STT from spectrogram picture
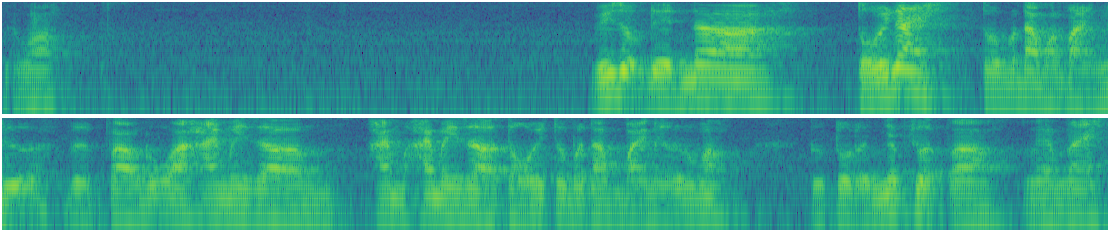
đúng không? Ví dụ đến uh, tối nay tôi vẫn đăng một bài nữa vào lúc là 20 giờ 20, 20 giờ tối tôi vẫn đăng một bài nữa đúng không? Tôi tôi đã nhấp chuột vào ngày hôm nay.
